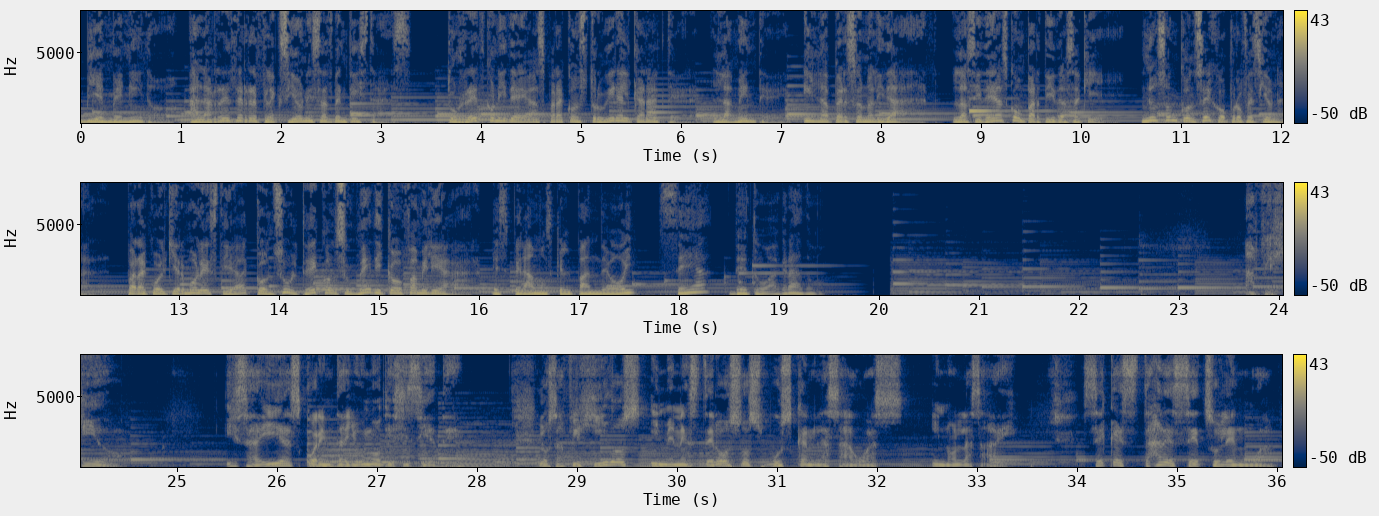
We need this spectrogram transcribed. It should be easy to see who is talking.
Speaker 1: Bienvenido a la red de reflexiones adventistas, tu red con ideas para construir el carácter, la mente y la personalidad. Las ideas compartidas aquí no son consejo profesional. Para cualquier molestia, consulte con su médico familiar.
Speaker 2: Esperamos que el pan de hoy sea de tu agrado.
Speaker 3: Afligido. Isaías 41, 17. Los afligidos y menesterosos buscan las aguas, y no las hay. Seca está de sed su lengua.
